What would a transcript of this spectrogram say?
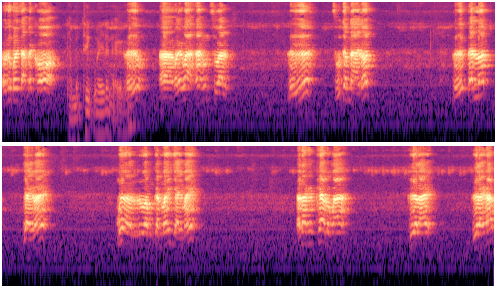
ก็คือบริษัทแมคโคร ทำบันทึกไว้แล้วนะ หรืออ่าเขาเรียกว่าห้างหุ้นส่วน หรือศูนย์จำหน่ายรถ หรือเต็นท์รถ ใหญ่ไหม เมื่อรวมกันไว้ใหญ่ไหมแล้วถ้าแคบๆลงมา คืออะไร คืออะไรครับ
